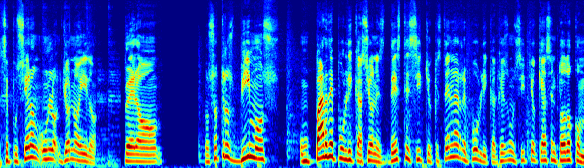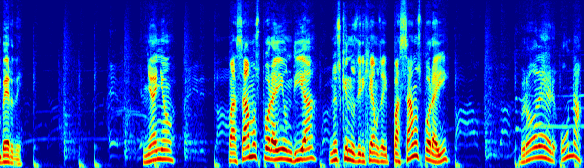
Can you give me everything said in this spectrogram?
se pusieron un... lo- Yo no he ido, pero nosotros vimos un par de publicaciones de este sitio que está en la República, que es un sitio que hacen todo con verde. Ñaño, pasamos por ahí un día, no es que nos dirigíamos ahí, pasamos por ahí. Brother, una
